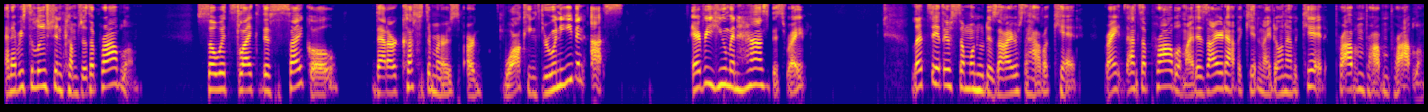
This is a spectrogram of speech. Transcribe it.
and every solution comes with a problem. So it's like this cycle that our customers are walking through, and even us. Every human has this, right? Let's say there's someone who desires to have a kid right? That's a problem. I desire to have a kid and I don't have a kid. Problem, problem, problem.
